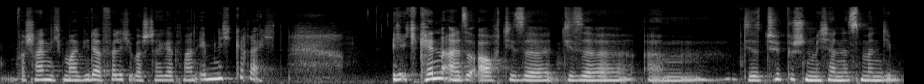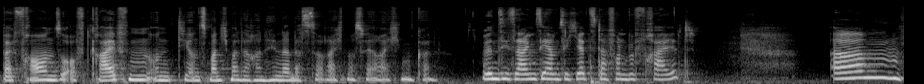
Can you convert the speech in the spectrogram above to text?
wahrscheinlich mal wieder völlig übersteigert waren, eben nicht gerecht. Ich, ich kenne also auch diese, diese, ähm, diese typischen Mechanismen, die bei Frauen so oft greifen und die uns manchmal daran hindern, das zu erreichen, was wir erreichen können. Würden Sie sagen, Sie haben sich jetzt davon befreit? Ähm,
